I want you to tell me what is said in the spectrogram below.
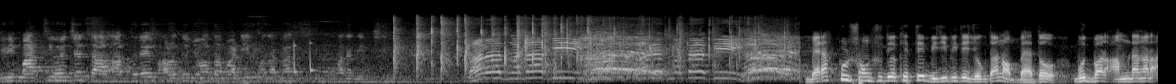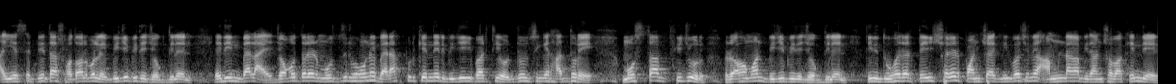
যিনি প্রার্থী হয়েছেন তার হাত ধরে ভারতীয় জনতা পার্টির পতাকা হাতে দিচ্ছে। ভারত মাতা কি। ব্যারাকপুর সংসদীয় ক্ষেত্রে বিজেপিতে যোগদান অব্যাহত। বুধবার আমডাঙ্গার আইএসএফ নেতা সদল বলে বিজেপিতে যোগ দিলেন। এদিন বেলায় জগদ্দলের মজদুর ভবনে ব্যারাকপুর কেন্দ্রের বিজেপি প্রার্থী অর্জুন সিংয়ের হাত ধরে মোস্তাম ফিজুর রহমান বিজেপিতে যোগ দিলেন। তিনি দু হাজার তেইশ সালের পঞ্চায়েত নির্বাচনে আমডাঙ্গা বিধানসভা কেন্দ্রের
